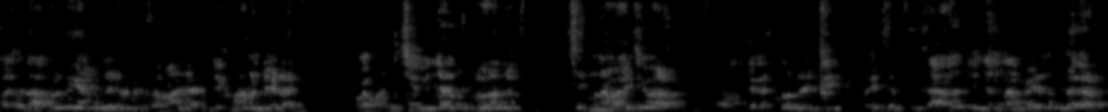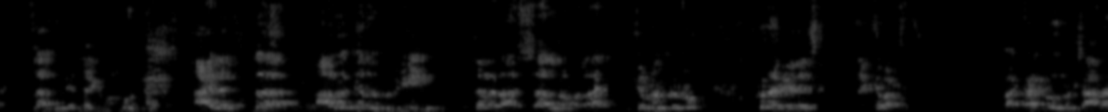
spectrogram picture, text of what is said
ప్రజల అభివృద్ధి ఉండేటువంటి సమాజాన్ని నిర్మాణం చేయడానికి ఒక మంచి విద్యార్థి దూరం చిన్న వయసు వాడు. జగన్మోహన్ రెడ్డి వయసు చాలా చిన్న నా పేర్ల పిల్లగాడు. నా మీద ఎక్కువ ఆయన ఆలోచన ఆలోచనలు ఇతర రాష్ట్రాల్లో కూడా ముఖ్యమంత్రులు కూడా వేరే లెక్కపడతారు పక్కకు చాలా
